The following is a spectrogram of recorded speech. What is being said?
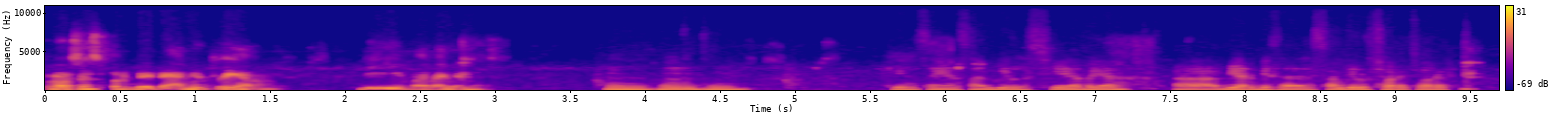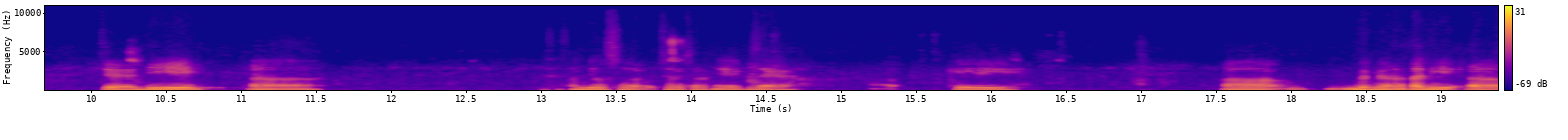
proses perbedaan itu yang di mananya mas? Mungkin saya sambil share ya, uh, biar bisa sambil coret-coret. Jadi uh, bisa sambil coret-coret ya bisa ya. Oke. Uh, benar tadi uh,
